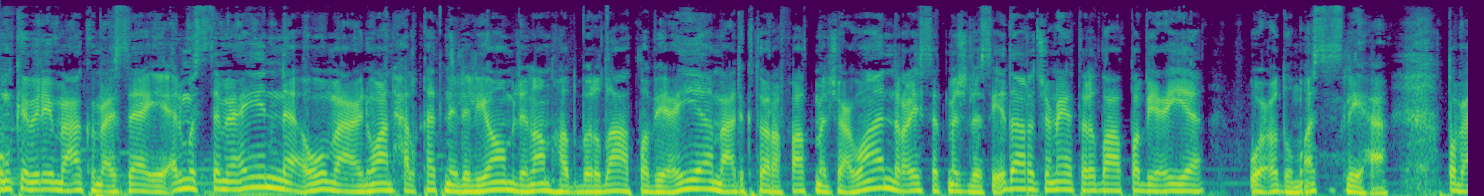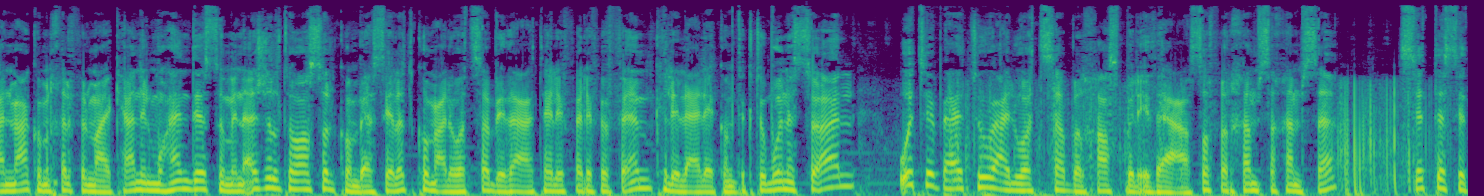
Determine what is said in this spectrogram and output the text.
ومكملين معكم أعزائي المستمعين ومع عنوان حلقتنا لليوم لننهض برضاعة طبيعية مع دكتورة فاطمة الجعوان رئيسة مجلس إدارة جمعية الرضاعة الطبيعية وعضو مؤسس ليها. طبعا معكم من خلف المايك هاني المهندس ومن أجل تواصلكم بأسئلتكم على واتساب إذاعة ألف ألف إف إم كل اللي عليكم تكتبون السؤال وتبعتوا على الواتساب الخاص بالإذاعة 055 66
